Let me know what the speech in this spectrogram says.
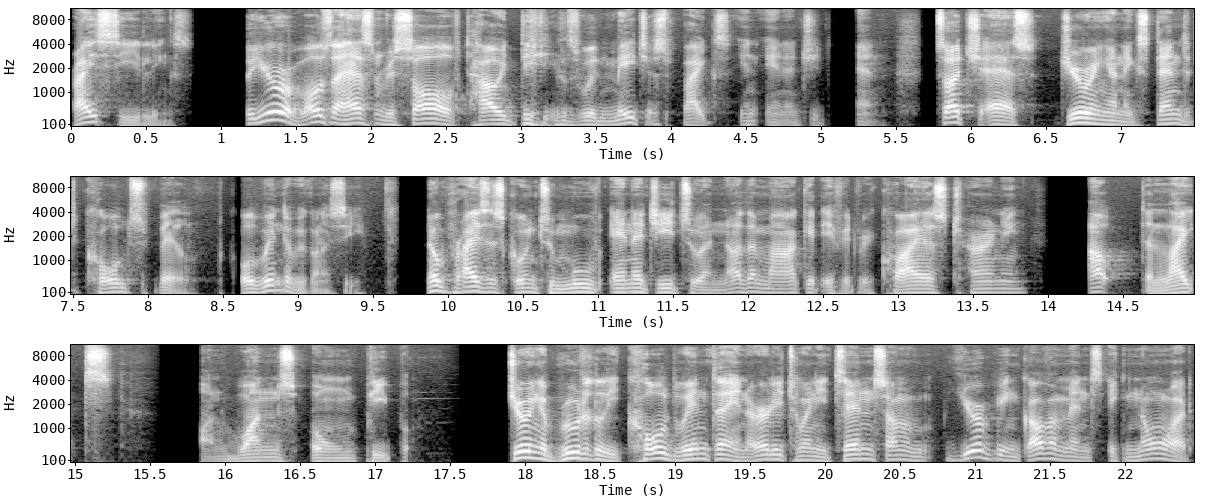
price ceilings. So, Europe also hasn't resolved how it deals with major spikes in energy demand such as during an extended cold spell, cold winter we're going to see. No price is going to move energy to another market if it requires turning out the lights on one's own people. During a brutally cold winter in early 2010, some European governments ignored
